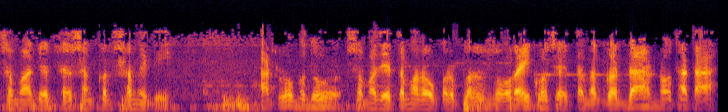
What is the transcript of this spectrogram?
સમાજ એટલે સંકલન સમિતિ. આટલો બધો સમાજે તમારા ઉપર ભરોસો રાખ્યો છે. તમે ગદ્દાર ન થતા.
